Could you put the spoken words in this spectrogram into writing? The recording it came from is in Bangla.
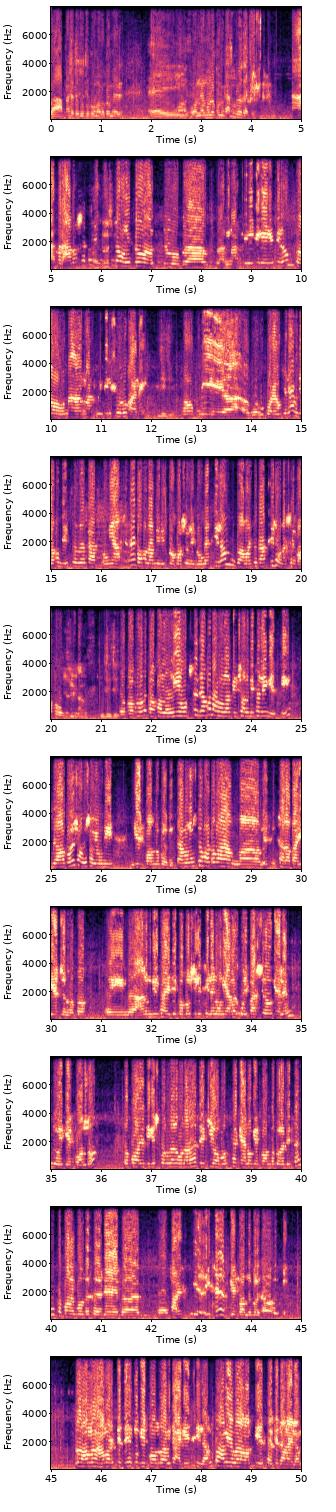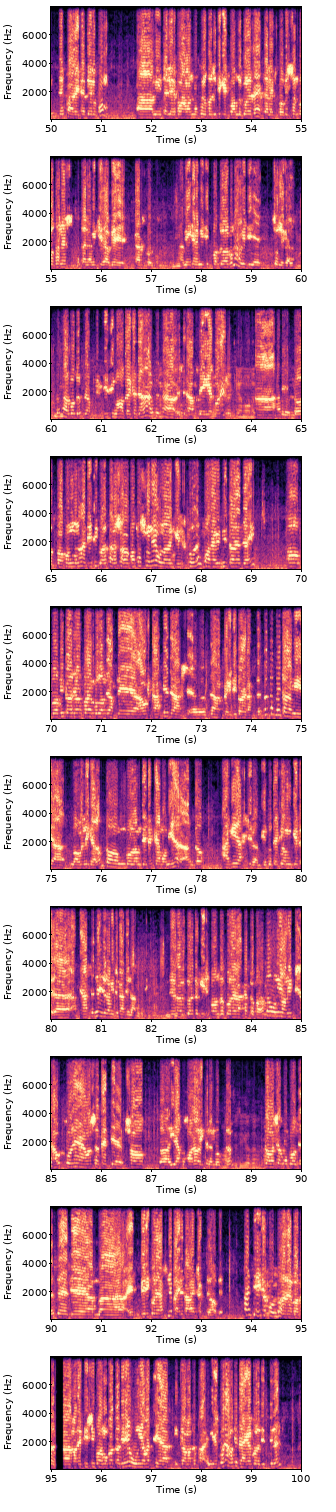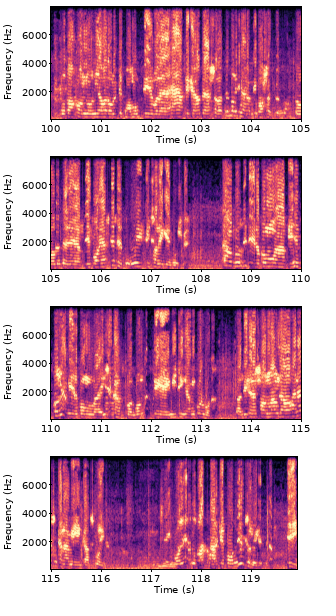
বা আপনার সাথে যদি কোনো রকমের এই অন্যায়মূলক কোনো কাজ করে থাকে? এখন আমার সাথে দেখেছিল উনি তো আমি মান্থলি মিটিং এ গেছিলাম তো ওনার মান্থলি মিটিং শুরু হয় নাই। জি জি। তো উনি উপরে উঠে আমি যখন কাজ উনি তখন আমি প্রকৌশলী রুমে ছিলাম তো আমার একটু কাজ ছিল ওনার সাথে কথা বলতে জি জি তো কথা বলে তখন উনি উঠছে যখন আমি ওনার পিছনে পিছনে গেছি যাওয়ার পরে সঙ্গে সঙ্গে উনি গেট বন্ধ করে দিচ্ছে। আমার হচ্ছে হয়তো এসি ছাড়া বা ইয়ের জন্য, তো ওই আলমগীর ভাই যে প্রকৌশলী ছিলেন, উনি আবার ওই পাশেও গেলেন ওই গেট বন্ধ। তো পরে জিজ্ঞেস করলেন ওনারা যে কি অবস্থা, কেন গেট বন্ধ করে দিচ্ছেন? তো পরে বলতেছে যে সাড়ে ইসে গেট বন্ধ করে দেওয়া হয়েছে। তো আমার আমার যেহেতু গেট বন্ধ, আমি তো আগেই ছিলাম, তো আমি এবার আমার পিএস কে জানাইলাম যে, স্যার, এটা তো এরকম। আমি তাহলে এরকম আমার মুখের উপর যদি গেট বন্ধ করে দেয় তাহলে প্রতিষ্ঠান প্রধানের তাহলে আমি কীভাবে কাজ করব? আমি এখানে মিটিং করতে পারব না আমি দিয়ে চলে গেলাম। তো তার মধ্যে ডিসি মহোদয়কে জানা আমি বলছি, "স্যার, এটা আপনি ইয়ে করেন। আহ, আরে, তো তখন মনে হয় ডিসি করে তারা সবার কথা শুনে ওনারা গেট খুললেন পরে আমি ভিতরে যাই। তো ভিতরে যাওয়ার পরে আমি বললাম যে আপনি আমাকে ডাকে যে আসে যে আপনাকে ভিতরে ডাকতেছে তো আমি নর্মালি গেলাম। তো বললাম যে এটা কেমন ইয়ে? আমি তো আগে আসছিলাম কিন্তু দেখলাম আপনি আসেন এই জন্য আমি কাজে লাগছি তো বন্ধ করে রাখার তো কথা। তো উনি অনেক শাউট করে আমার সাথে যে সব ইয়া ভরা ওইখানে লোকজন। সবার সামনে বলতেছে যে দেরি করে আসলে বাইরে দাঁড়ায় থাকতে হবে। আচ্ছা এটা কোন ধরনের কথা? আমাদের কৃষি কর্মকর্তা দিয়ে উনি আমার আমাকে ইয়ে করে আমাকে জায়গা করে দিচ্ছিলেন। তো তখন উনি আবার ওনাকে ধমক দিয়ে বলে হ্যাঁ আপনি কেন চেয়ার সরাচ্ছেন বলে হ্যাঁ আমাকে বসার জন্য। তো বলতেছে যে পরে আসছে তো ওই পিছনে গিয়ে বসবে। তা আমি বলছি যে এরকম বিহেভ করলে আমি এরকম ইসে কাজ করব না মিটিং আমি করব না। কারণ যেখানে সম্মান দেওয়া হয় না সেখানে আমি কাজ করি না। এই বলে আমি আমার স্যারকে ফোন দিয়ে চলে গেছিলাম। এই।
